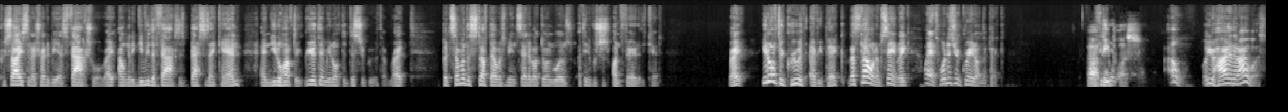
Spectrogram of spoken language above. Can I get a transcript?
precise and I try to be as factual, right? I'm going to give you the facts as best as I can, and you don't have to agree with them. You don't have to disagree with them, right? But some of the stuff that was being said about Dorian Williams, I think it was just unfair to the kid, right? You don't have to agree with every pick. That's not what I'm saying. Like Lance, what is your grade on the pick? Uh, B plus. Oh, oh, you're higher than I was.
